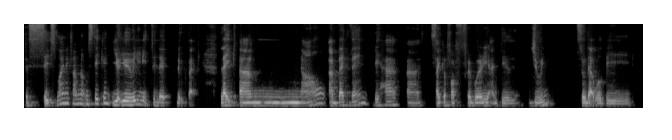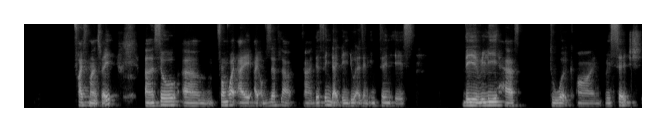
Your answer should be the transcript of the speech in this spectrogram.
to six months, if I'm not mistaken. You, you really need to look, look back. Like um, now, uh, back then, they have a cycle for February until June. So that will be five months, right? Uh, so um, from what I, I observed, uh, the thing that they do as an intern is they really have to work on research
